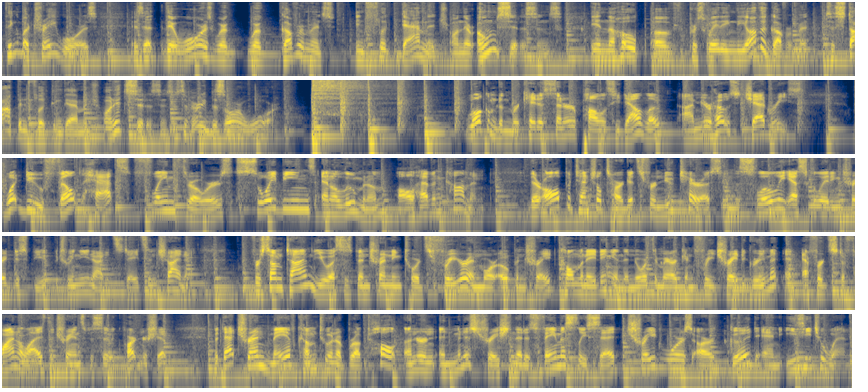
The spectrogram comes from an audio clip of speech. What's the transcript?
thing about trade wars is that they're wars where, where governments inflict damage on their own citizens in the hope of persuading the other government to stop inflicting damage on its citizens. It's a very bizarre war. Welcome to the Mercatus Center Policy Download. I'm your host, Chad Reese. What do felt hats, flamethrowers, soybeans, and aluminum all have in common? They're all potential targets for new tariffs in the slowly escalating trade dispute between the United States and China. For some time, the U.S. has been trending towards freer and more open trade, culminating in the North American Free Trade Agreement and efforts to finalize the Trans Pacific Partnership. But that trend may have come to an abrupt halt under an administration that has famously said trade wars are good and easy to win.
